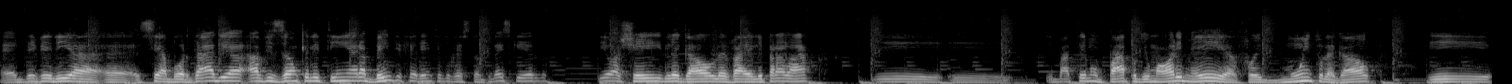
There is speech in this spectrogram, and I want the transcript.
é, deveria é, ser abordado e a, a, visão que ele tinha era bem diferente do restante da esquerda. E eu achei legal levar ele para lá e, e, e batemos um papo de uma hora e meia, foi muito legal. E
